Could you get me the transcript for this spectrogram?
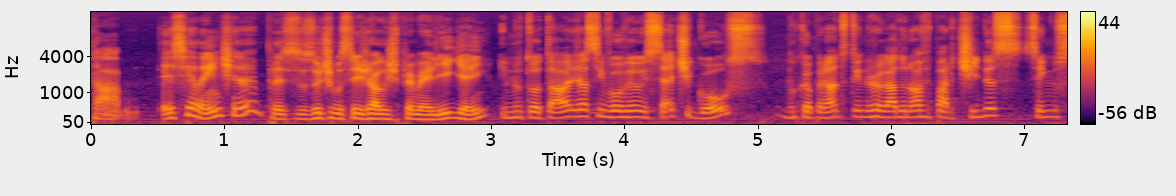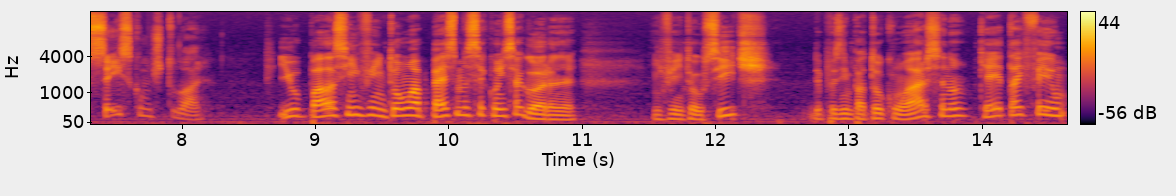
Tá excelente, né? Pra esses últimos três jogos de Premier League aí. E no total ele já se envolveu em 7 gols no campeonato, tendo jogado 9 partidas, sendo 6 como titular. E o Palace enfrentou uma péssima sequência agora, né? Enfrentou o City, depois empatou com o Arsenal, que aí até que um,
